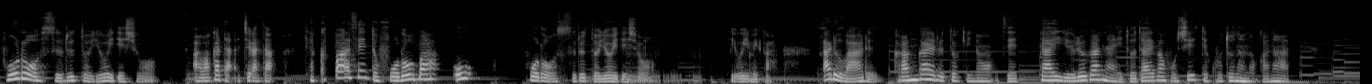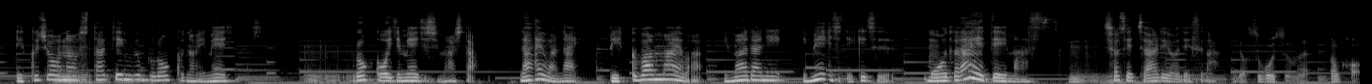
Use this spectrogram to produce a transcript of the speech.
フォローすると良いでしょう。あ、わかった。違った。100%フォロバーをフォローすると良いでしょう。っていう意味か。あるはある。考える時の絶対揺るがない土台が欲しいってことなのかな。陸上のスターティングブロックのイメージ、うんうんうんブロックをイメージしました。ないはない。ビッグバン前は未だにイメージできず、もだえています。うんうんうん諸説あるようですが、いや、すごいですよね。なんか、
